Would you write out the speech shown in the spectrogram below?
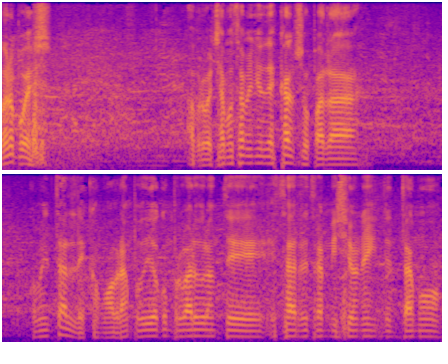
Bueno, pues aprovechamos también el descanso para comentarles, como habrán podido comprobar durante estas retransmisiones, intentamos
